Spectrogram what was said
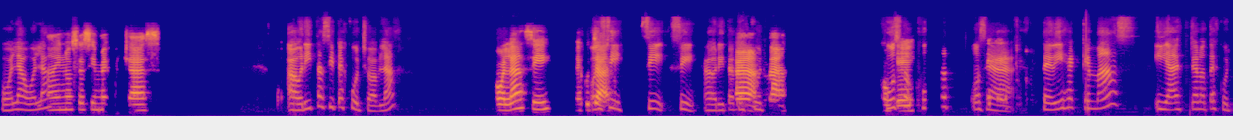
Hola, hola. Ay, no sé si me escuchas. Ahorita sí te escucho, ¿habla? Hola, sí, ¿me escuchas? sí, sí, sí, ahorita te ah, escucho. Ah. Justo, justo, o sea, te dije qué más y ya, ya no te escucho.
